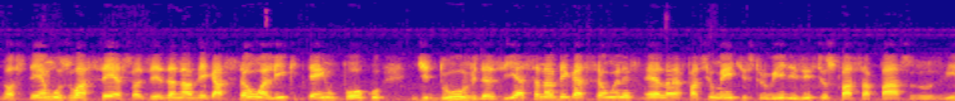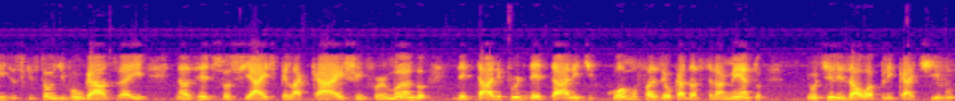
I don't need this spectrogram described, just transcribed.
nós temos o acesso, às vezes a navegação ali que tem um pouco de dúvidas e essa navegação ela, é, ela é facilmente instruída, existem os passo a passo, os vídeos que estão divulgados aí nas redes sociais pela Caixa, informando detalhe por detalhe de como fazer o cadastramento utilizar o aplicativo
